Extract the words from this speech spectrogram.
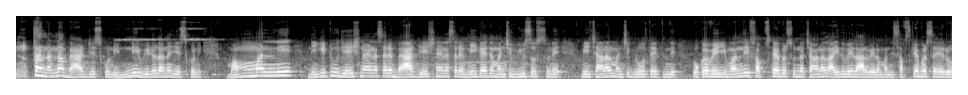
ఎంత నన్నా బ్యాడ్ చేసుకోండి. ఎన్ని వీడియోలైనా చేసుకోండి. మమ్మల్ని నెగిటివ్ చేసిన అయినా సరే బ్యాడ్ చేసిన అయినా సరే మీకైతే మంచి వ్యూస్ వస్తున్నాయి. మీ ఛానల్ మంచి గ్రోత్ అవుతుంది. ఒక వెయ్యి మంది మంది సబ్స్క్రైబర్స్ ఉన్న ఛానల్ ఐదు వేల ఆరు వేల మంది సబ్స్క్రైబర్స్ అయ్యారు.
